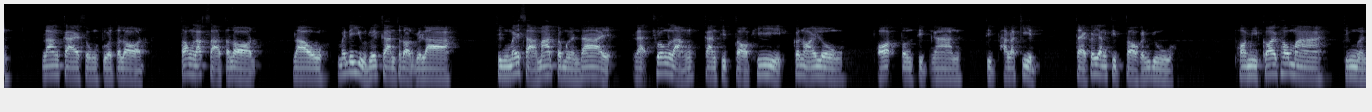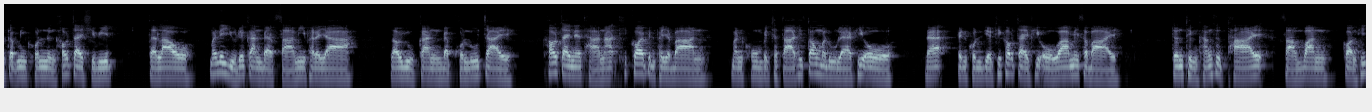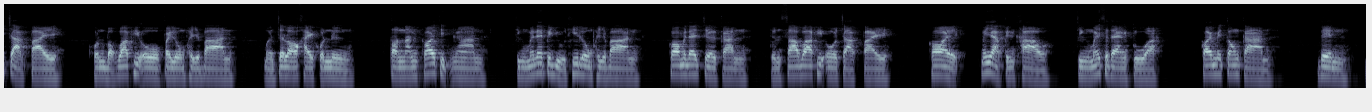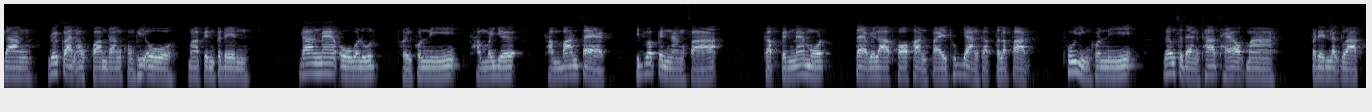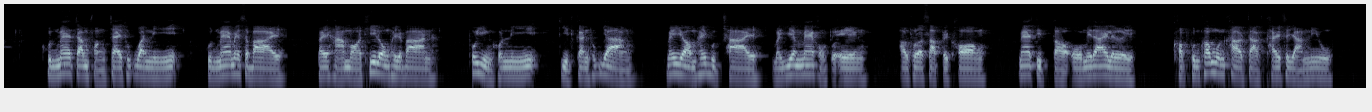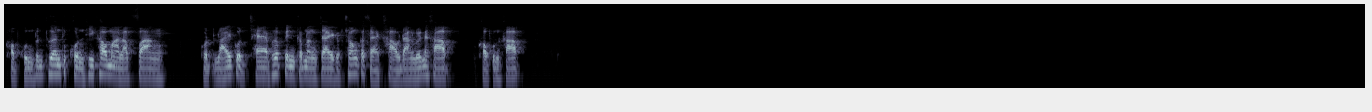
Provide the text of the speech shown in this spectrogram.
ร่างกายทรงตัวตลอด ต้องรักษาตลอด เราไม่ได้อยู่ด้วยกันตลอดเวลา จึงไม่สามารถประเมินได้ และช่วงหลังการติดต่อพี่ก็น้อยลง เพราะตนติดงาน ติดภารกิจ แต่ก็ยังติดต่อกันอยู่ พอมีก้อยเข้ามาจึงเหมือนกับมีคนหนึ่งเข้าใจชีวิต แต่เราไม่ได้อยู่ด้วยกันแบบสามีภรรยา เราอยู่กันแบบคนรู้ใจ เข้าใจในฐานะที่ก้อยเป็นพยาบาล มันคงเป็นชะตาที่ต้องมาดูแลพี่โอ และเป็นคนเดียวที่เข้าใจพี่โอว่าไม่สบาย จนถึงครั้งสุดท้าย 3 วันก่อนที่จากไป คนบอกว่าพี่โอไปโรงพยาบาล เหมือนจะรอใครคนหนึ่ง ตอนนั้นก้อยติดงานจึงไม่ได้ไปอยู่ที่โรงพยาบาล ก็ไม่ได้เจอกัน จนทราบว่าพี่โอจากไป ก้อยไม่อยากเป็นข่าว จึงไม่แสดงตัว ก้อยไม่ต้องการ เด่น ดังด้วยการเอาความดังของพี่โอมาเป็นประเด็น ด้านแม่โอวรุษเผยคนนี้ทำไว้เยอะทำบ้านแตก คิดว่าเป็นนางฟ้า กลับเป็นแม่มด แต่เวลาพอผ่านไปทุกอย่างกับตลปัดผู้หญิงคนนี้เริ่มแสดงท่าแท้ออกมา ประเด็นหลักๆ คุณแม่จำฝังใจทุกวันนี้ คุณแม่ไม่สบาย ไปหาหมอที่โรงพยาบาล ผู้หญิงคนนี้กีดกันทุกอย่าง ไม่ยอมให้บุตรชายมาเยี่ยมแม่ของตัวเอง เอาโทรศัพท์ไปคลอง แม่ติดต่อโอไม่ได้เลย ขอบคุณข้อมูลข่าวจากไทยสยามนิว ขอบคุณเพื่อนๆทุกคนที่เข้ามารับฟัง กดไลค์กดแชร์เพื่อเป็นกำลังใจกับช่องกระแสข่าวดังด้วยนะครับ ขอบคุณครับ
